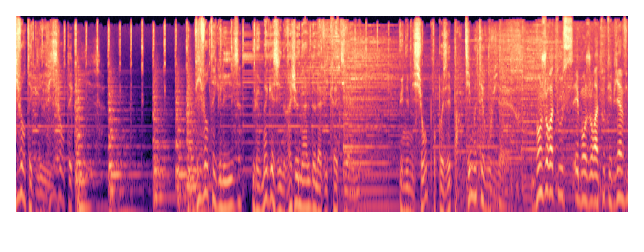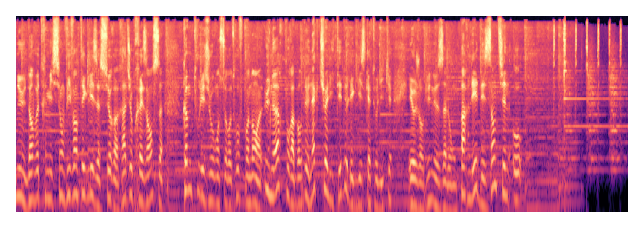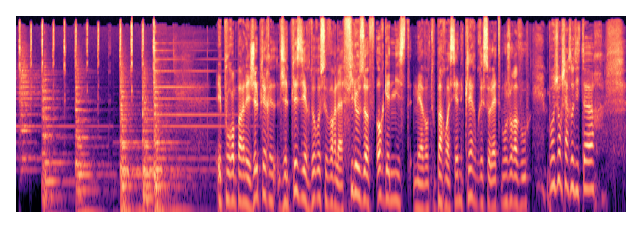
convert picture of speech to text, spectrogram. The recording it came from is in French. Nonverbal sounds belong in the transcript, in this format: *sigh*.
Vivante Église. Vivante Église. Vivante Église, le magazine régional de la vie chrétienne. Une émission proposée par Timothée Rouvière. Bonjour à tous et bonjour à toutes et bienvenue dans votre émission Vivante Église sur Radio Présence. Comme tous les jours, on se retrouve pendant une heure pour aborder une actualité de l'Église catholique. Et aujourd'hui, nous allons parler des anciennes eaux. Et pour en parler, j'ai le, plaisir de recevoir la philosophe, organiste, mais avant tout paroissienne, Claire Bressolette. Bonjour à vous. Bonjour chers auditeurs.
